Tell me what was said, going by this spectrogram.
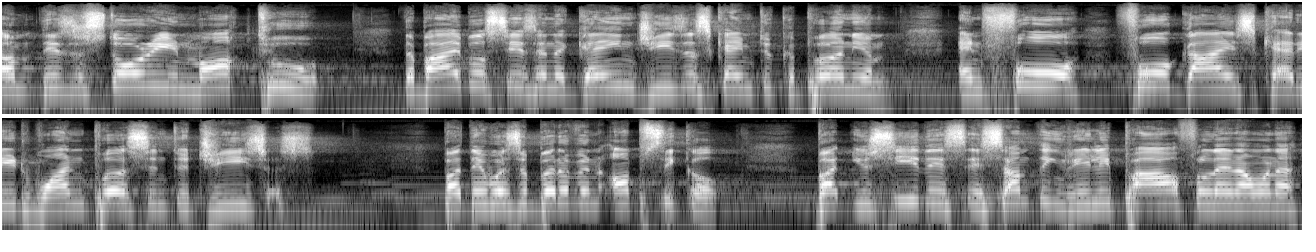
um, there's a story in Mark 2. The Bible says, and again Jesus came to Capernaum, and four four guys carried one person to Jesus. But there was a bit of an obstacle. But you see, this is something really powerful, and I wanna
